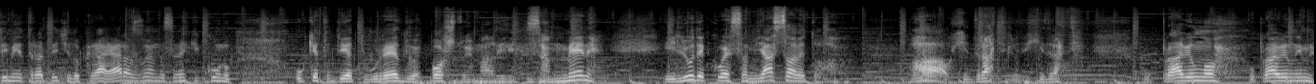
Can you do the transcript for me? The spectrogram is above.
time treba ići do kraja. Ja razumem da se neki kunu u keto dijetu, u redu je, poštujem, ali za mene i ljude koje sam ja savjetovao, wow, hidrati ljudi, hidrati. U pravilno, u pravilnim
